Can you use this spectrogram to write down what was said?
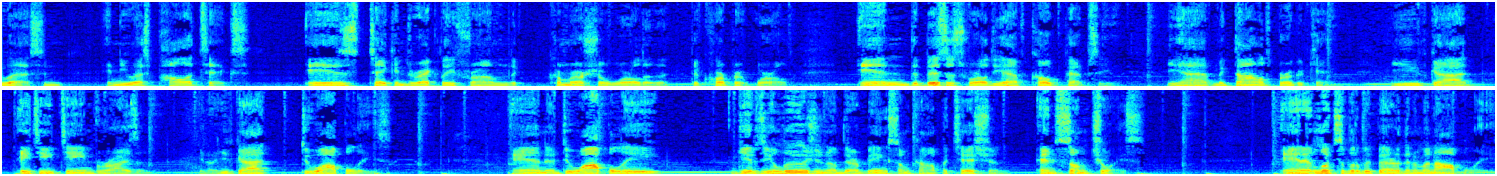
U.S. and in U.S. politics is taken directly from the commercial world and the, the corporate world in the business world, you have Coke, Pepsi, you have McDonald's, Burger King, you've got AT&T, Verizon. You know, you've got duopolies, and a duopoly gives the illusion of there being some competition and some choice, and it looks a little bit better than a monopoly.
